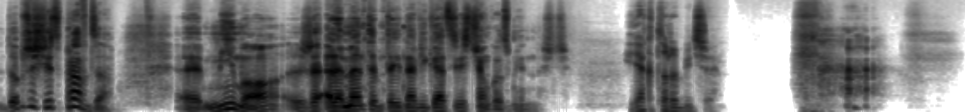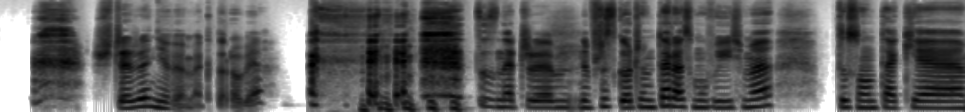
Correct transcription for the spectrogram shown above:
dobrze się sprawdza, e, mimo, że elementem tej nawigacji jest ciągła zmienność. Jak to robicie? Szczerze nie wiem, jak to robię. to znaczy, wszystko, o czym teraz mówiliśmy, to są takie,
